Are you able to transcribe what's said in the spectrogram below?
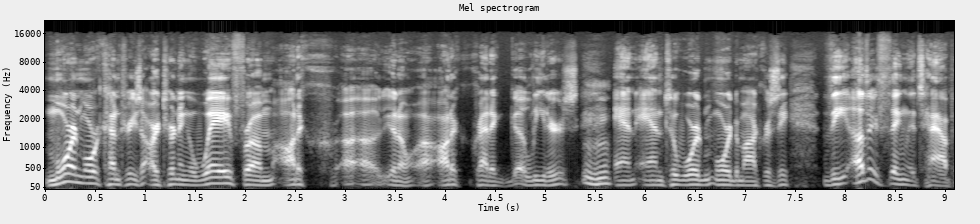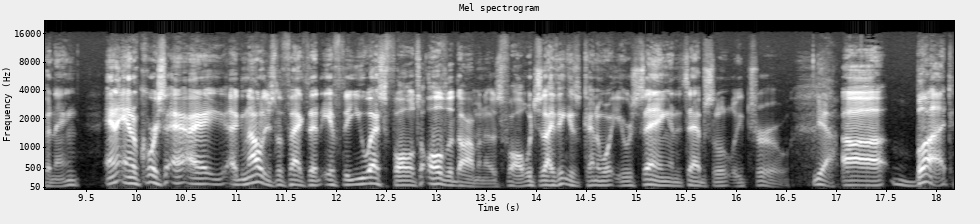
more and more countries are turning away from autoc- uh, you know uh, autocratic uh, leaders Mm-hmm. And and toward more democracy. The other thing that's happening. And, and of course, I I acknowledge the fact that if the U.S. falls, all the dominoes fall, which is, I think is kind of what you were saying, and it's absolutely true. Yeah. Uh, but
